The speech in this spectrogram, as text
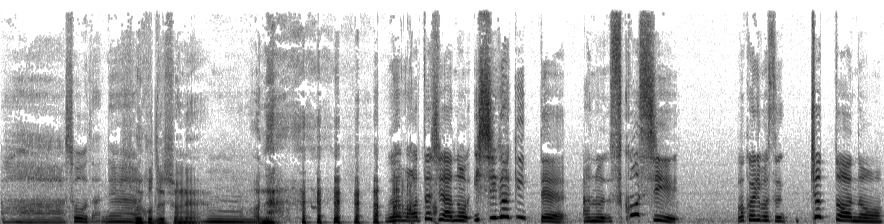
ああそうだね。そういうことですよね、うん。でも私あの石垣ってあの少しわかります？ちょっとあの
